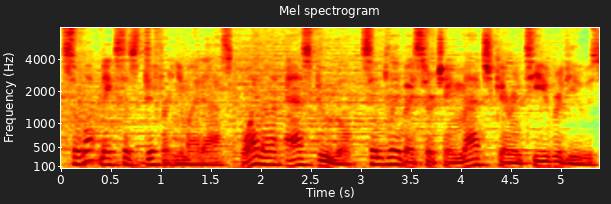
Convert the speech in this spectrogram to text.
So what makes us different, you might ask? Why not ask Google simply by searching Match Guarantee Reviews?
